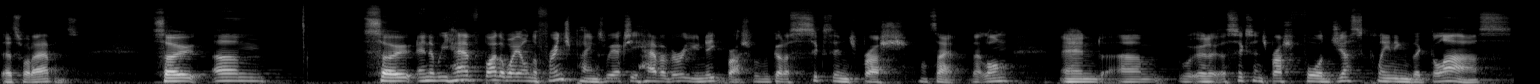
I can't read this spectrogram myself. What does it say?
that's what happens. So, um, so, and then we have, by the way, on the French panes, we actually have a very unique brush. We've got a six-inch brush. What's that? That long? And um, a six-inch brush for just cleaning the glass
